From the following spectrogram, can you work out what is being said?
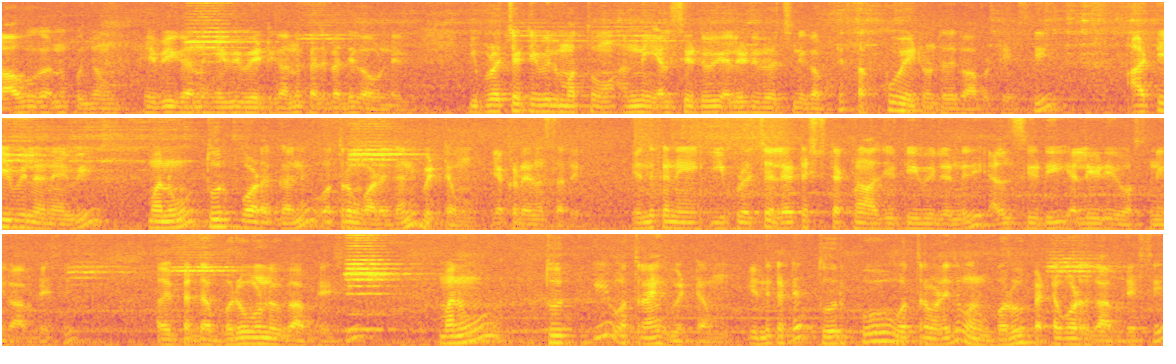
లావుగాను కొంచెం హెవీగాను హెవీ వెయిట్గాను పెద్ద పెద్దగా ఉండేవి. ఇప్పుడు వచ్చే టీవీలు మొత్తం అన్ని ఎల్సీడీ ఎల్ఈడీలు వచ్చినాయి కాబట్టి తక్కువ వెయిట్ ఉంటుంది కాబట్టి ఆ టీవీలు అనేవి మనము తూర్పు గోడకు కానీ ఉత్తరం గోడకు కానీ పెట్టాము ఎక్కడైనా సరే. ఎందుకని ఇప్పుడు వచ్చే లేటెస్ట్ టెక్నాలజీ టీవీలు అనేది ఎల్సీడీ ఎల్ఈడి వస్తున్నాయి కాబట్టి అవి పెద్ద బరువు ఉండవు కాబట్టి మనము తూర్పుకి ఉత్తరానికి పెట్టాము. ఎందుకంటే తూర్పు ఉత్తరం అనేది మనం బరువు పెట్టకూడదు కాబట్టి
